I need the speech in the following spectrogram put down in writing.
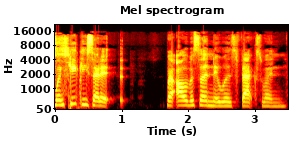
when Kiki said it, but all of a sudden it was facts when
